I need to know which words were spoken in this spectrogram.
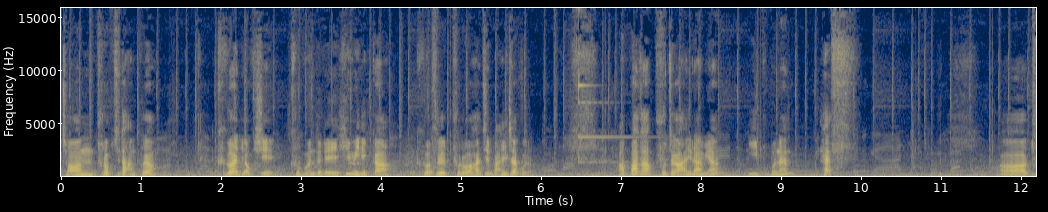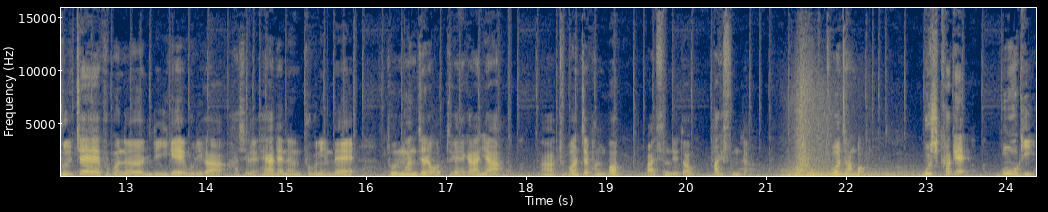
전 부럽지도 않고요. 그것 역시 그분들의 힘이니까 그것을 부러워하지 말자고요. 아빠가 부자가 아니라면 이 부분은 패스. 어, 둘째 부분은 이제 이게 우리가 사실 해야 되는 부분인데 돈 문제를 어떻게 해결하냐? 아, 두 번째 방법 말씀드리도록 하겠습니다. 두 번째 방법 무식하게 모으기.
